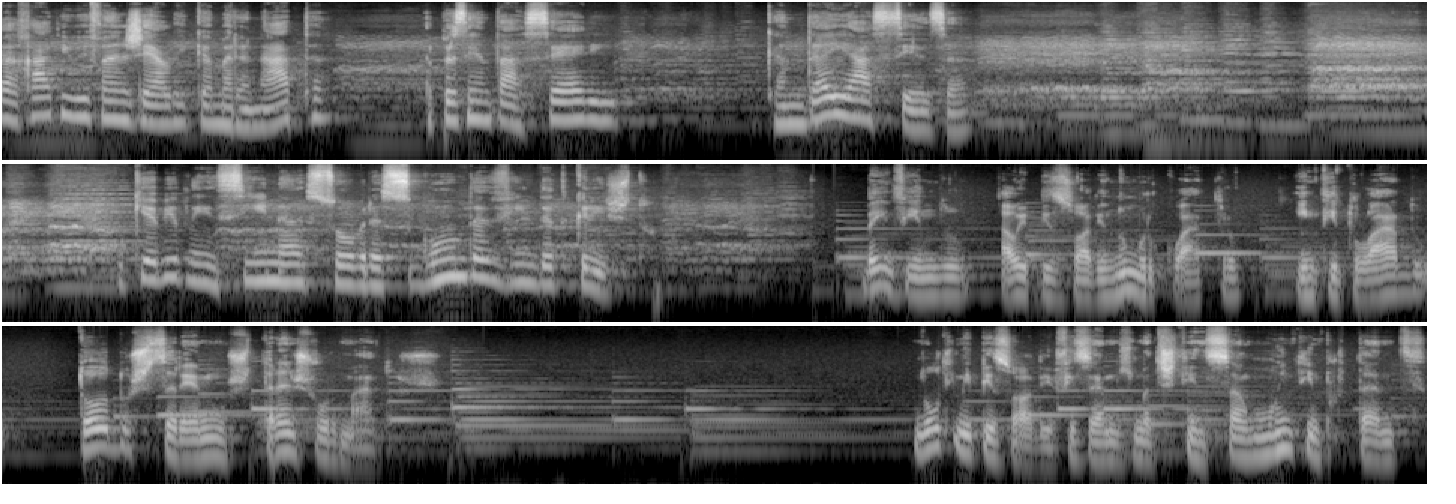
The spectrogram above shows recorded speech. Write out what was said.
a Rádio Evangélica Maranata apresenta a série Candeia Acesa. O que a Bíblia ensina sobre a segunda vinda de Cristo. Bem-vindo ao episódio número 4, intitulado Todos Seremos Transformados. No último episódio fizemos uma distinção muito importante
